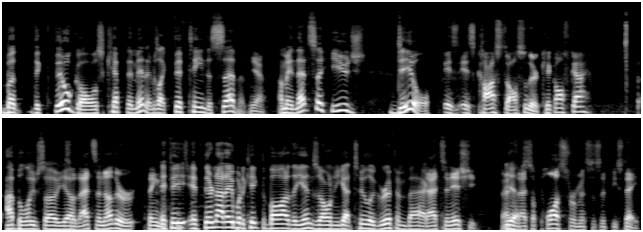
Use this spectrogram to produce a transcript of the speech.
But the field goals kept them in. It was like 15 to seven. Yeah. I mean that's a huge deal. Is is Cost also their kickoff guy? I believe so. Yeah. So that's another thing. if he if they're not able to kick the ball out of the end zone, you got Tulu Griffin back. that's an issue. That's, Yes. that's a plus for Mississippi State.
